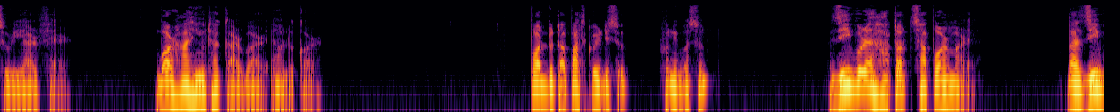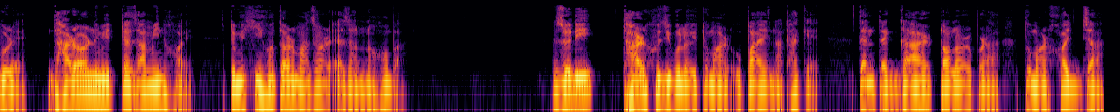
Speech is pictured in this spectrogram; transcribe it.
চুৰিয়াৰ ফেৰ। বৰ হাঁহি উঠা কাৰবাৰ এওঁলোকৰ। পদ দুটা পাঠ কৰি দিছো শুনিবচোন। যিবোৰে হাতত চাপৰ মাৰে বা যিবোৰে ধাৰৰ নিমিত্তে জামিন হয় তুমি সিহঁতৰ মাজৰ এজন নহবা। যদি ধাৰ খুজিবলৈ তোমাৰ উপায় নাথাকে তেন্তে গাৰ তলৰ পৰা তোমাৰ শয্যা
